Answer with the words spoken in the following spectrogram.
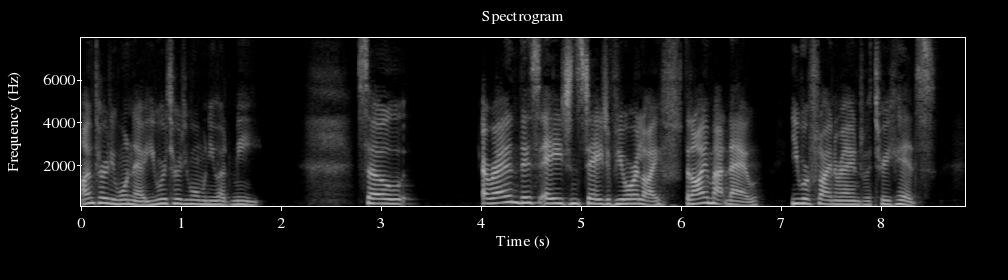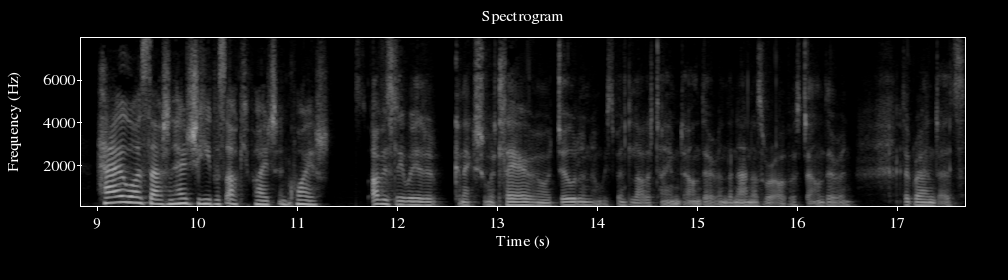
I'm 31 now, you were 31 when you had me. So, around this age and stage of your life that I'm at now, you were flying around with three kids. How was that, and how did you keep us occupied and quiet? Obviously, we had a connection with Clare and with Doolin, and we spent a lot of time down there, and the nanas were always down there, and the granddads.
